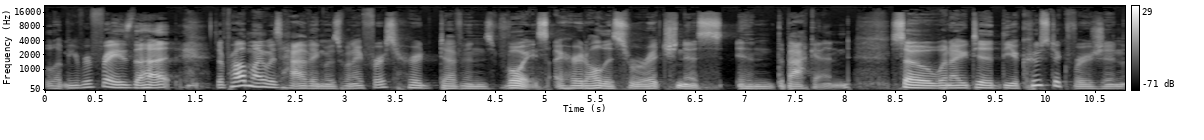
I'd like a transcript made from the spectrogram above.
let me rephrase that. The problem I was having was when I first heard Devin's voice, I heard all this richness in the back end. So when I did the acoustic version,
